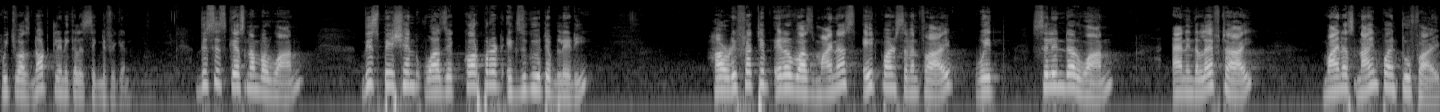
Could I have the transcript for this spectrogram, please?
which was not clinically significant. This is case number 1 this patient was a corporate executive lady. Her refractive error was minus 8.75 with cylinder 1 and in the left eye minus 9.25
